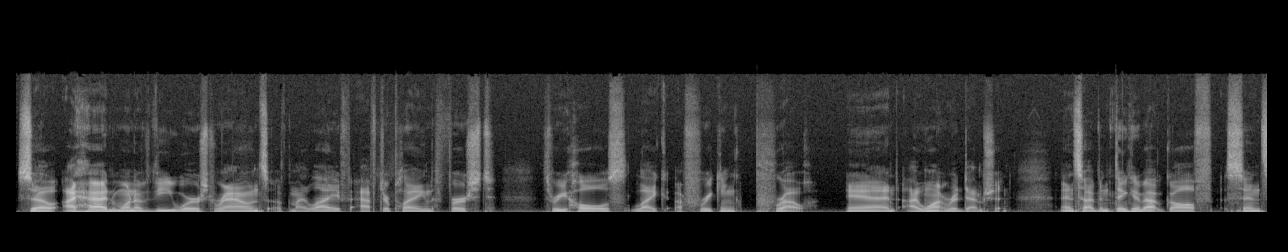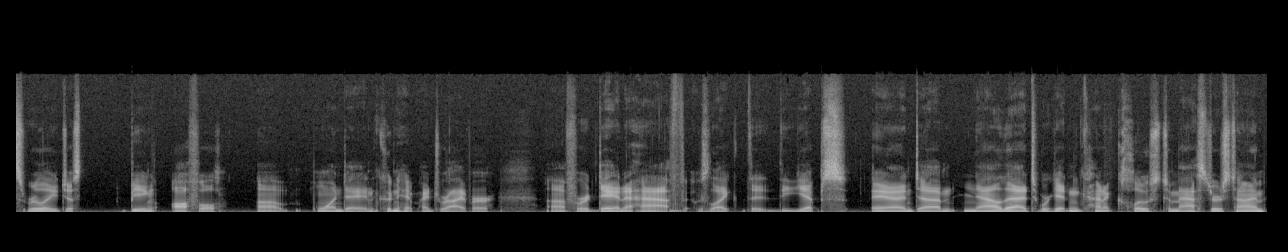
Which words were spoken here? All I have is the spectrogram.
So I had one of the worst rounds of my life after playing the first three holes like a freaking pro. And I want redemption. And so I've been thinking about golf since really just being awful um, one day and couldn't hit my driver uh, for a day and a half. It was like the, the yips. And um, now that we're getting kind of close to Masters time,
